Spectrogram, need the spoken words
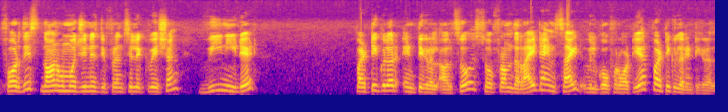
for this non-homogeneous differential equation we needed particular integral also. So from the right hand side we'll go for what here? Particular integral.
